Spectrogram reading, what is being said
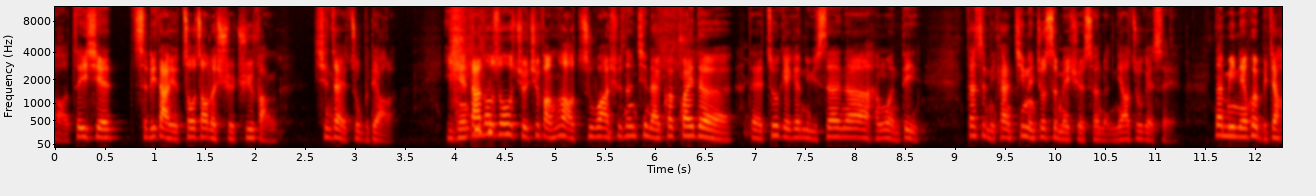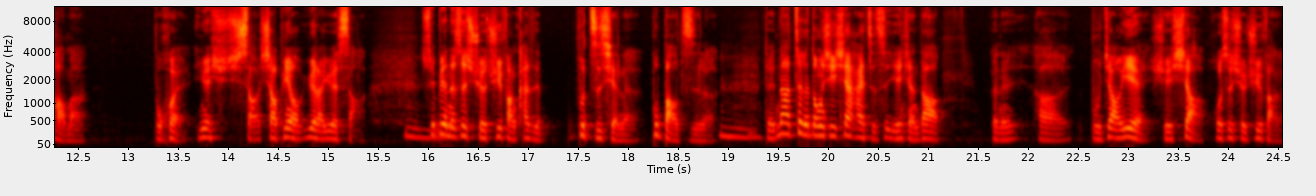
嗯、哦这些私立大学周遭的学区房现在也租不掉了。以前大家都说学区房很好租啊，学生进来乖乖的，对，租给个女生啊很稳定，但是你看今年就是没学生了，你要租给谁？那明年会比较好吗？不会，因为小小朋友越来越少。所以变得是学区房开始不值钱了，不保值了。嗯，对，那这个东西现在还只是影响到可能呃补教业、学校或是学区房，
